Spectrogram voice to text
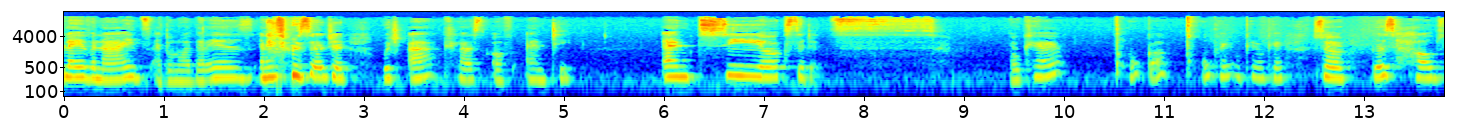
flavonoids. I don't know what that is. I need to research it, which are class of anti antioxidants. Okay, okay, okay, okay, okay. So this helps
